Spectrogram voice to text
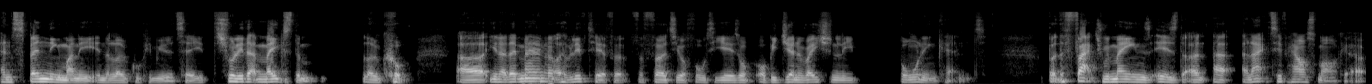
and spending money in the local community, surely that makes them local. Uh, you know, they may not have lived here for, for 30 or 40 years or, or be generationally born in Kent. But the fact remains is that an, a, an active house market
